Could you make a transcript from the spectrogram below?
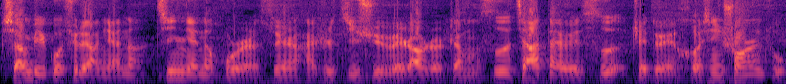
相比过去两年呢，今年的湖人虽然还是继续围绕着詹姆斯加戴维斯这对核心双人组，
